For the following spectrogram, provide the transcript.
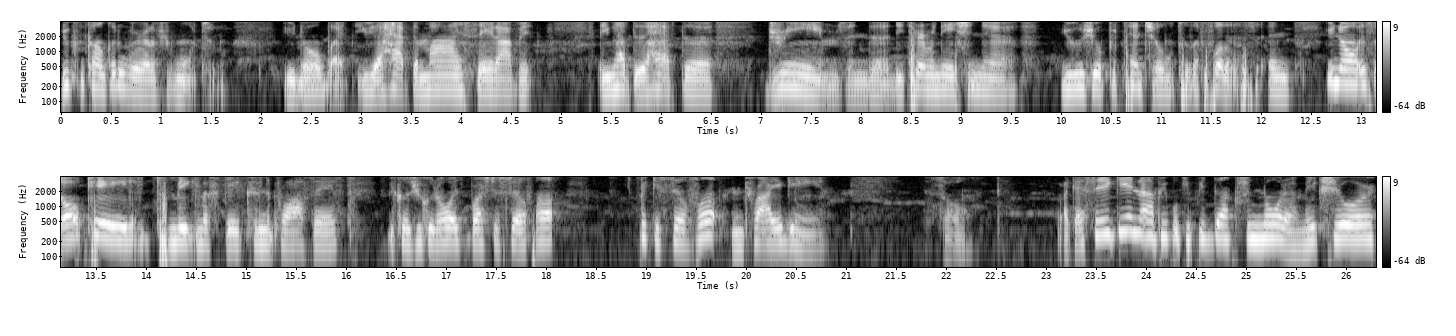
you can conquer the world if you want to. You know, but you have the mindset of it. And you have to have the dreams and the determination to use your potential to the fullest. And you know, it's okay to make mistakes in the process because you can always brush yourself up, pick yourself up, and try again. So, like I say again, now people keep your ducks in order. Make sure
